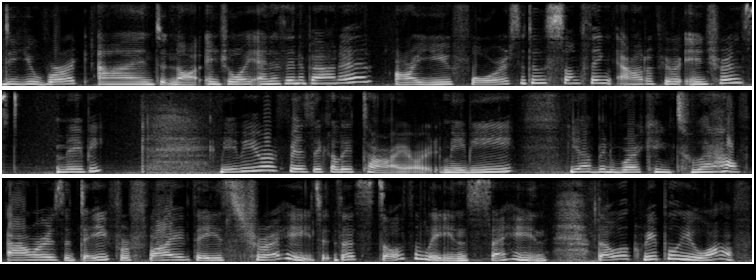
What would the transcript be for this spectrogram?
Do you work and not enjoy anything about it? Are you forced to do something out of your interest? Maybe. Maybe you're physically tired. Maybe you have been working 12 hours a day for five days straight. That's totally insane. That will cripple you off.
